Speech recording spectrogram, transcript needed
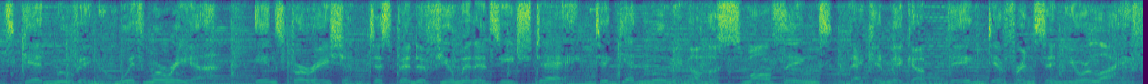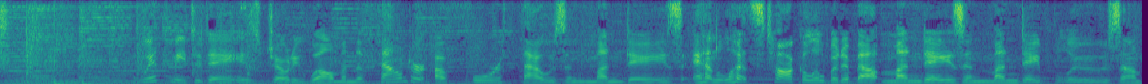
Let's get moving with Maria. Inspiration to spend a few minutes each day to get moving on the small things that can make a big difference in your life. With me today is Jodi Wellman, the founder of 4000 Mondays. And let's talk a little bit about Mondays and Monday blues. Um,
